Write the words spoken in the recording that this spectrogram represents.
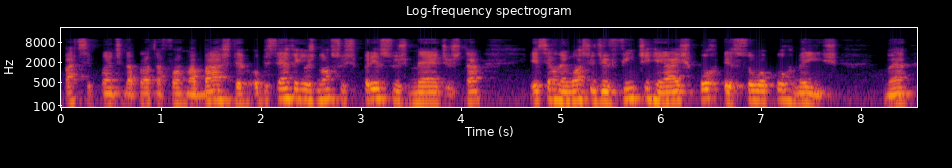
participante da plataforma Baster. Observem os nossos preços médios, tá? Esse é um negócio de 20 reais por pessoa por mês né,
